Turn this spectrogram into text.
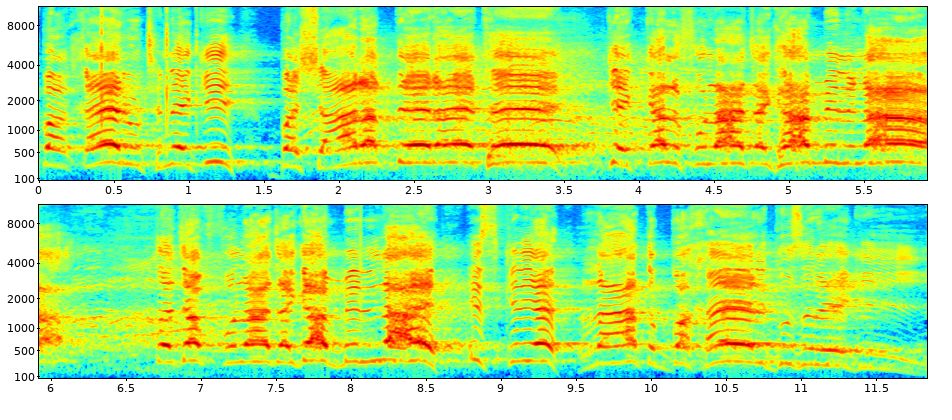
بخیر اٹھنے کی بشارت دے رہے تھے کہ کل فلا جگہ ملنا۔ تو جب فلا جگہ ملنا ہے، اس کے لیے رات بخیر گزرے گی۔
